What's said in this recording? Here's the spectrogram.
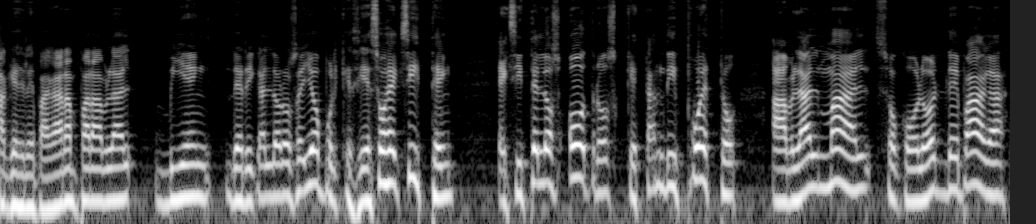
a que le pagaran para hablar bien de Ricardo Rosselló, porque si esos existen, existen los otros que están dispuestos a hablar mal, socolor de paga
